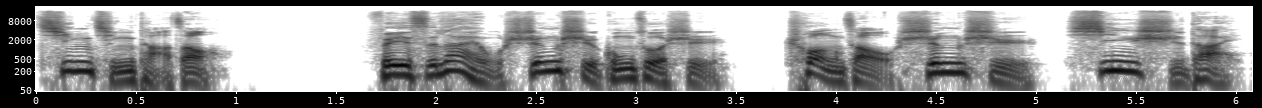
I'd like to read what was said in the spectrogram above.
倾情打造，Face Live 声势工作室创造声势新时代。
